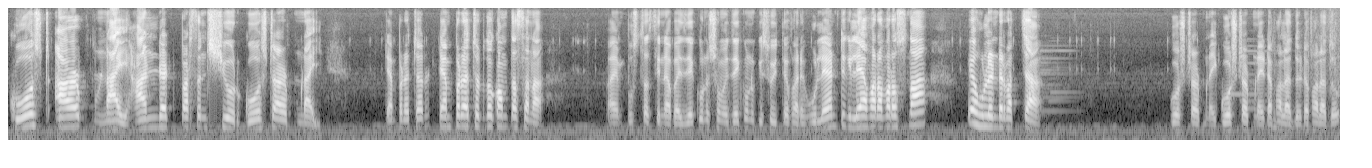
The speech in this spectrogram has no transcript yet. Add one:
গোস্ট আর্ম নাই হান্ড্রেড পার্সেন্ট শিওর গোস্ট আর্ম নাই। টেম্পারেচার টেম্পারেচার তো কমতাছে না। আমি বুঝতেছি না ভাই, যে কোনো সময় যে কোনো কিছু হইতে পারে। হুল্যান্ড তুই লেয়া পারা না এ হুল্যান্ডের বাচ্চা। গোস্ট আর্ম নাই গোস্ট আর্ম নাই, এটা ফালা দো, এটা ফালা দো।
